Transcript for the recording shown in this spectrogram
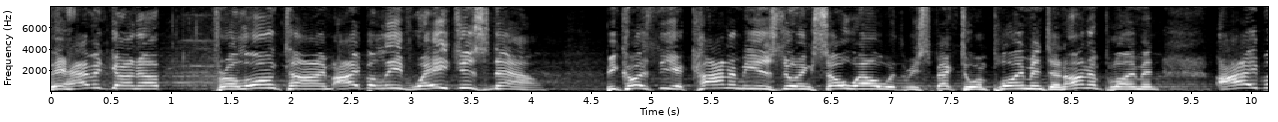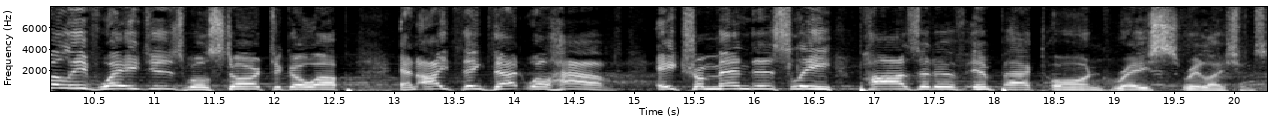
They haven't gone up for a long time. I believe wages now, because the economy is doing so well with respect to employment and unemployment, I believe wages will start to go up. And I think that will have a tremendously positive impact on race relations.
